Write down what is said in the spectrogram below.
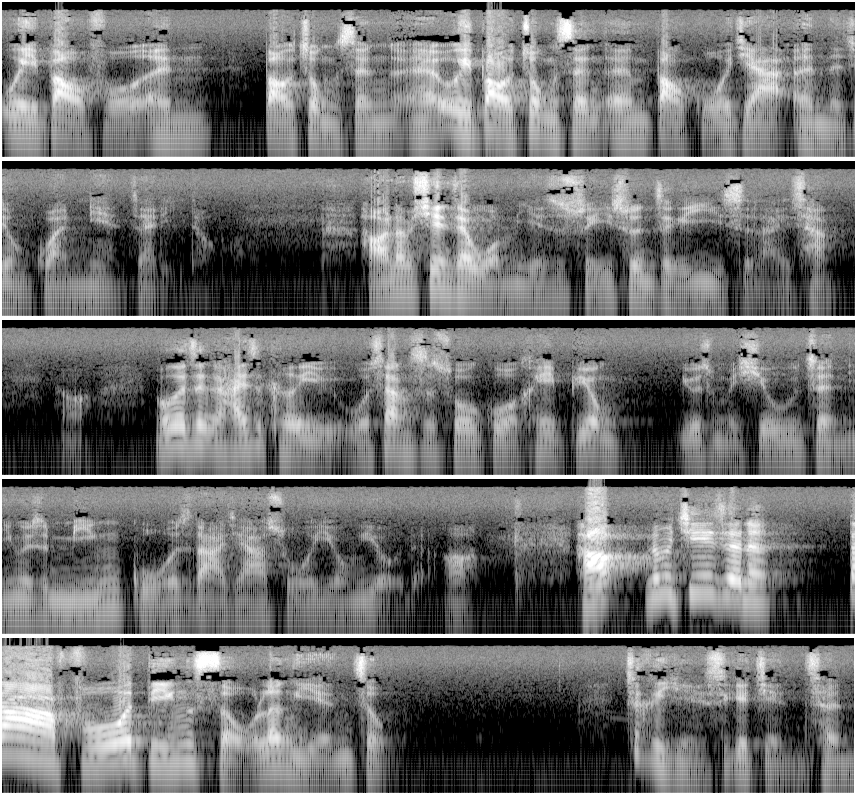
为报佛恩，报众生呃为报众生恩，报国家恩的这种观念在里头。好，那么现在我们也是随顺这个意思来唱啊。不过这个还是可以，我上次说过，可以不用有什么修正，因为是民国是大家所拥有的啊。好，那么接着呢，大佛顶首楞严咒，这个也是一个简称。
